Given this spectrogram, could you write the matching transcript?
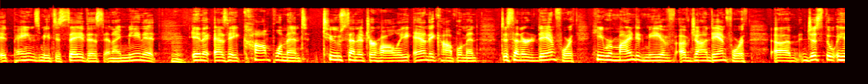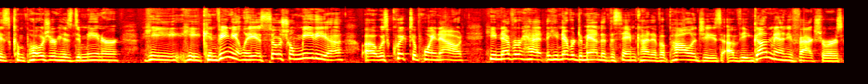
it pains me to say this, and I mean it hmm. in a, as a compliment to Senator Hawley and a compliment to Senator Danforth. He reminded me of, of John Danforth. Um, just the, his composure, his demeanor. He he conveniently, as social media uh, was quick to point out, he never had he never demanded the same kind of apologies of the gun manufacturers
